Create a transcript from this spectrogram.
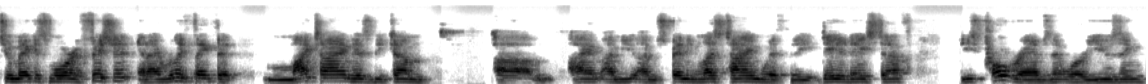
to make us more efficient, and I really think that my time has become. Um, I'm I'm I'm spending less time with the day to day stuff. These programs that we're using,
